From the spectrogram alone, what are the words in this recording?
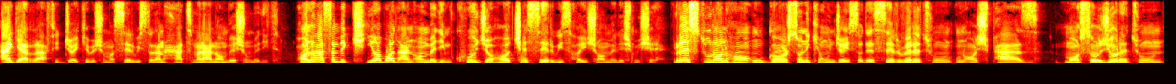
اگر رفتید جایی که به شما سرویس دادن حتما انعام بهشون بدید. حالا اصلا به کیا باید انعام بدیم؟ کجاها؟ چه سرویس هایی شاملش میشه؟ رستوران ها اون گارسونی که اونجا ایستاده سرورتون اون آشپز ماساژورتون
